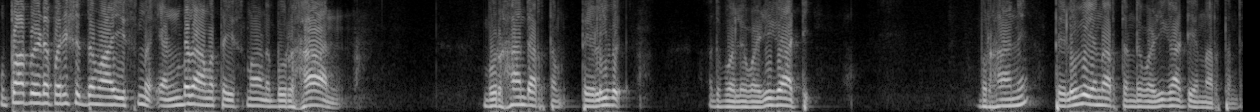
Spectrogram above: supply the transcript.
ഉപ്പാപ്പയുടെ പരിശുദ്ധമായ ഇസ്മ എൺപതാമത്തെ ഇസ്മാണ് ബുർഹാൻ. ബുർഹാന്റെ അർത്ഥം തെളിവ് അതുപോലെ വഴികാട്ടി. ബുർഹാന് തെളിവ് എന്ന അർത്ഥമുണ്ട് വഴികാട്ടി എന്ന അർത്ഥമുണ്ട്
